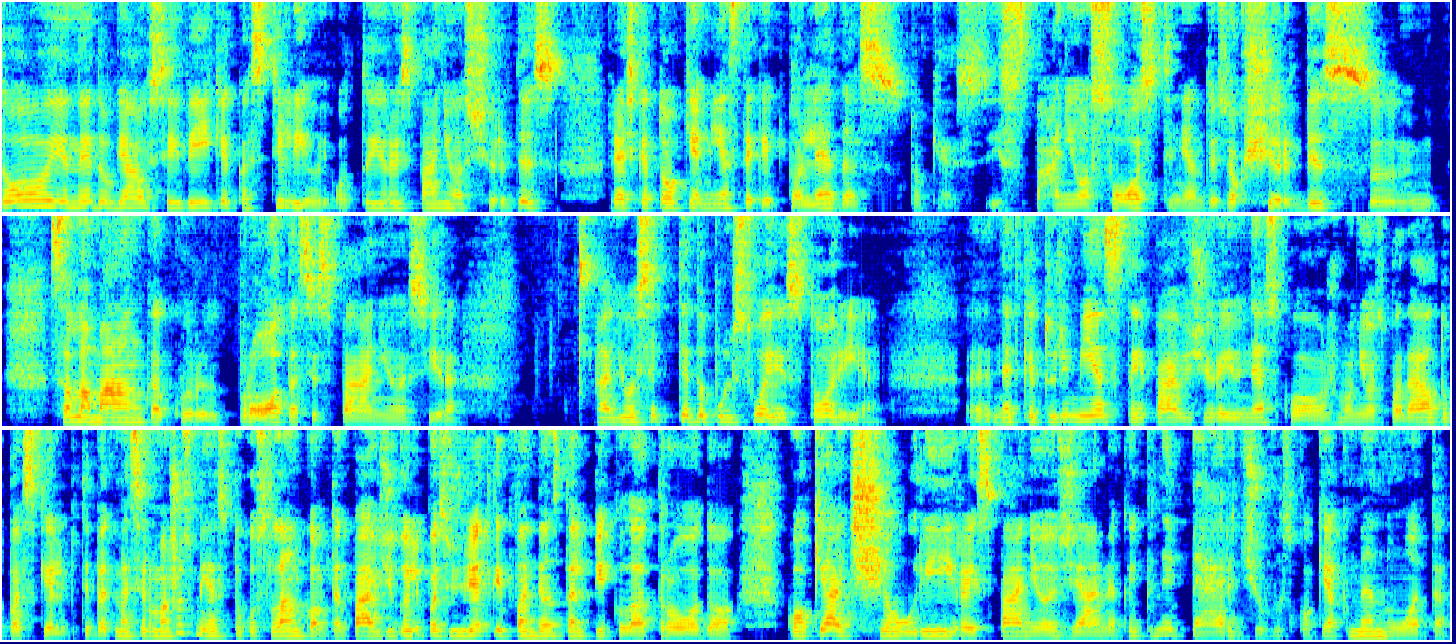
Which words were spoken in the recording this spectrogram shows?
to, jinai daugiausiai veikia Kastilijoje, o tai yra Ispanijos širdis. Reiškia, tokie miestai kaip Toledas, tokia Ispanijos sostinė, nu, tiesiog širdis, Salamanka, kur protas Ispanijos yra. Juose tebe pulsuoja istorija. Net keturi miestai, pavyzdžiui, yra UNESCO žmonijos paveldų paskelbti, bet mes ir mažus miestukus lankom. Ten, pavyzdžiui, gali pasižiūrėti, kaip vandens talpykla atrodo, kokia atšiauri yra Ispanijos žemė, kaip jinai perdžiūvus, kokia akmenuota,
